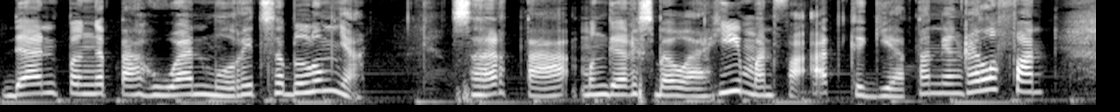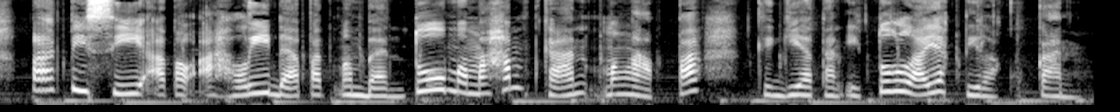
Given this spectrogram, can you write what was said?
dan pengetahuan murid sebelumnya serta menggarisbawahi manfaat kegiatan yang relevan. Praktisi atau ahli dapat membantu memahamkan mengapa kegiatan itu layak dilakukan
